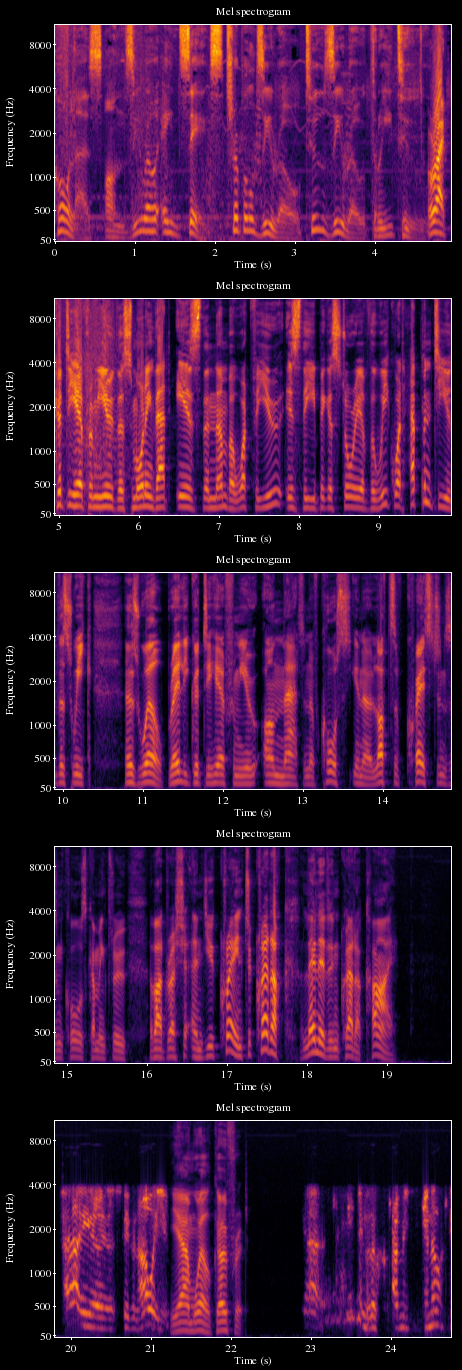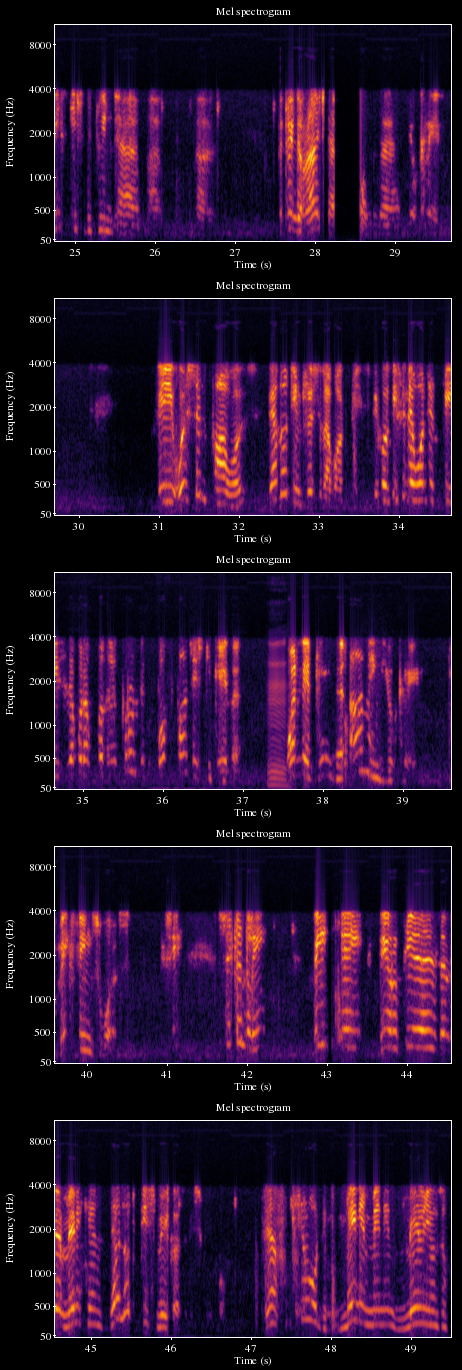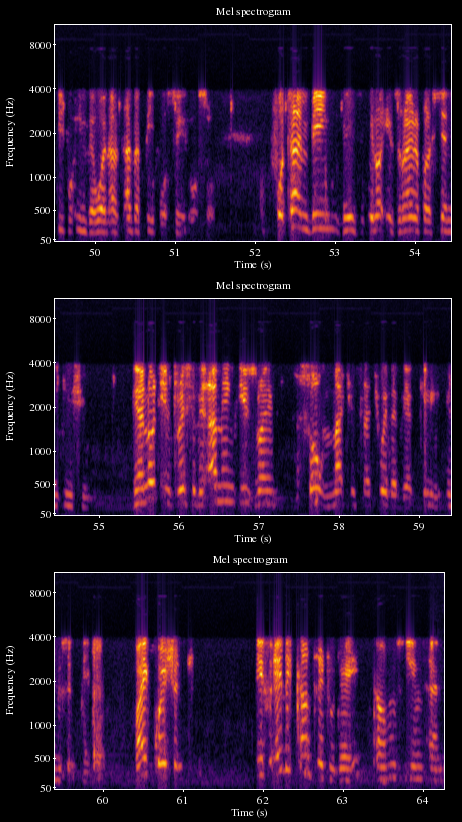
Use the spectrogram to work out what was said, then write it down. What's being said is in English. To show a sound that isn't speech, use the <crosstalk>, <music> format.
Call us on 086 000 2032. All right, good to hear from you this morning. That is the number. What for you is the biggest story of the week? What happened to you this week as well? Really good to hear from you on that. And of course, you know, lots of questions and calls coming through about Russia and Ukraine. To Craddock, Leonard in Craddock, hi. Hi, uh, Stephen. How are you? Yeah, I'm well. Go for it. Yeah, Stephen. Look, I mean, you know, this issue between uh, uh, uh, between the Russia and the Ukraine, the Western powers they are not interested about peace because if they wanted peace, they would have put, uh, brought both parties together. Mm. What they're doing, they're arming Ukraine to make things worse. You see. Secondly, the, the, the Europeans and the Americans they are not peacemakers. These people, they have killed many, many millions of people in the world, as other people say also. For time being, there's you know Israel-Palestinian issue. They are not interested. They're arming Israel so much in such a way that they are killing innocent people. My question if any country today comes in and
